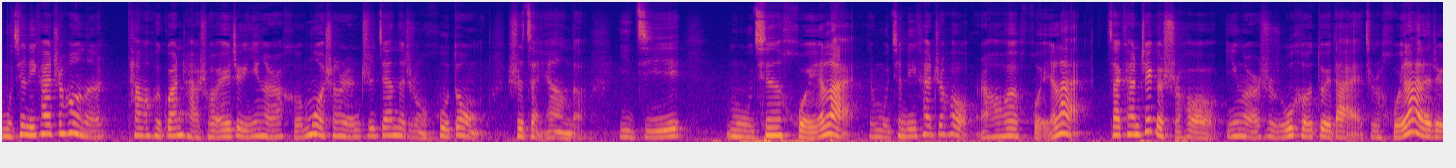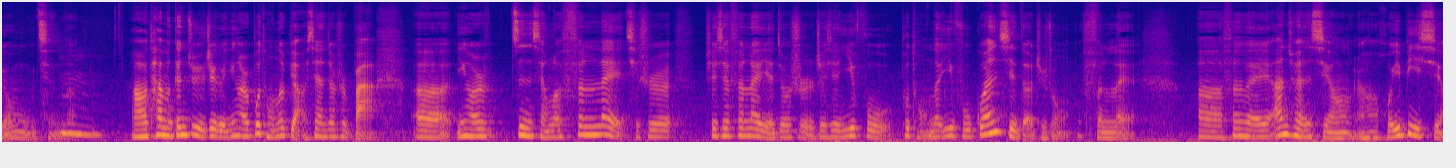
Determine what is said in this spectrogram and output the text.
母亲离开之后呢，他们会观察说，哎，这个婴儿和陌生人之间的这种互动是怎样的，以及母亲回来，就母亲离开之后，然后会回来，再看这个时候婴儿是如何对待就是回来的这个母亲的。嗯然后他们根据这个婴儿不同的表现，就是把呃婴儿进行了分类。其实这些分类也就是这些依附不同的依附关系的这种分类，呃，分为安全型，然后回避型，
